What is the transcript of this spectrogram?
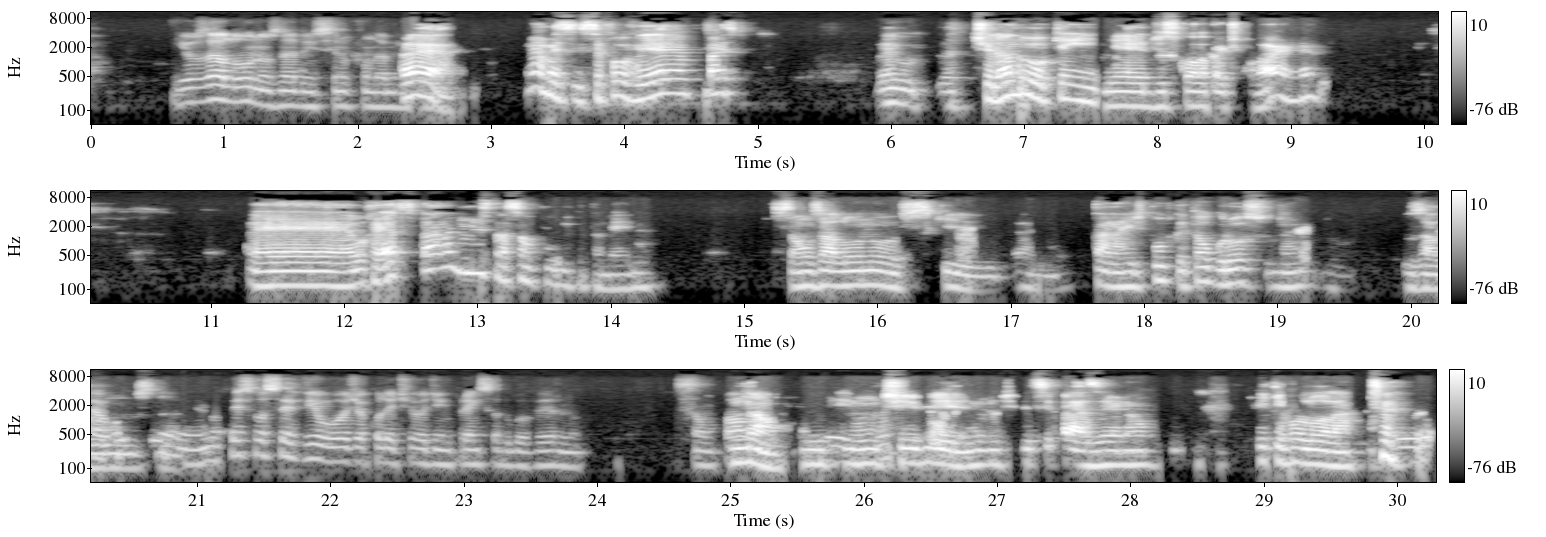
E os alunos, né, do ensino fundamental? É. É, mas se você for ver, faz eu, tirando quem é de escola particular, né? É, o resto está na administração pública também, né? São os alunos que tá na rede pública, que é o grosso, né? Dos é, alunos. É, eu não sei se você viu hoje a coletiva de imprensa do governo de São Paulo. Não, não tive, não tive esse prazer, não. O que, que rolou lá?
